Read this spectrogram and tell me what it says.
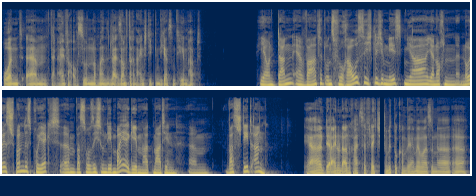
und ähm, dann einfach auch so nochmal einen sanfteren Einstieg in die ganzen Themen habt. Ja, und dann erwartet uns voraussichtlich im nächsten Jahr ja noch ein neues spannendes Projekt, ähm, was so sich so nebenbei ergeben hat, Martin. Ähm, was steht an? Ja, der ein oder andere hat es ja vielleicht schon mitbekommen. Wir haben ja mal so eine äh,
